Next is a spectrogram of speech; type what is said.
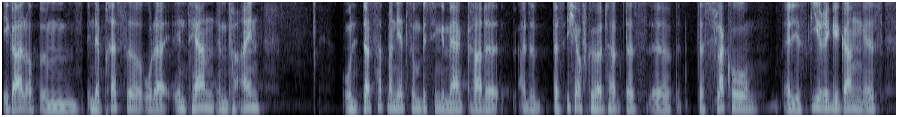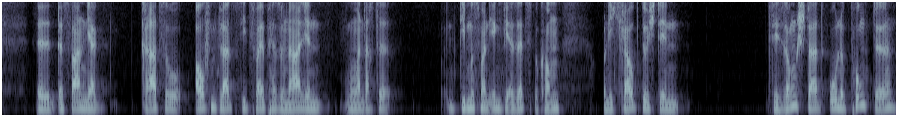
Egal ob im, in der Presse oder intern im Verein. Und das hat man jetzt so ein bisschen gemerkt, gerade, also dass ich aufgehört habe, dass, äh, dass Flacco Elias Giri gegangen ist. Äh, das waren ja gerade so auf dem Platz die zwei Personalien, wo man dachte, die muss man irgendwie ersetzt bekommen. Und ich glaube, durch den Saisonstart ohne Punkte,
